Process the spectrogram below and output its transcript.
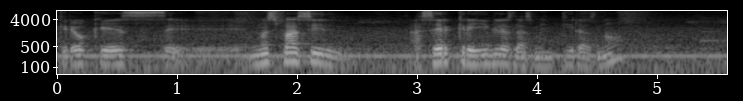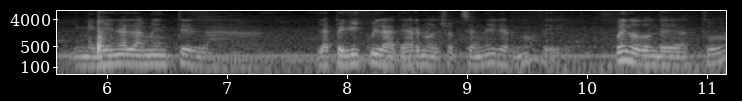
creo que es eh, no es fácil hacer creíbles las mentiras, ¿no? Y me viene a la mente la, la película de Arnold Schwarzenegger, ¿no? De, bueno, donde actuó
